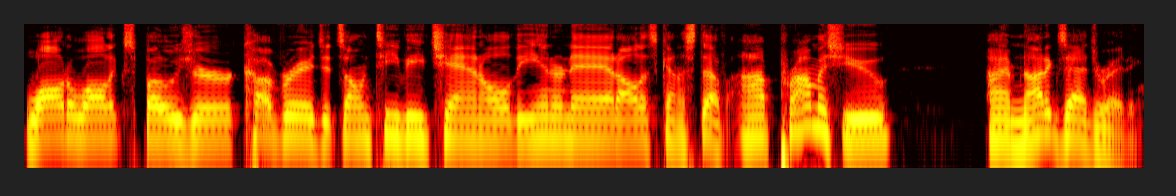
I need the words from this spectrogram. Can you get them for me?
wall to wall exposure, coverage, its own TV channel, the internet, all this kind of stuff, I promise you, I am not exaggerating.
